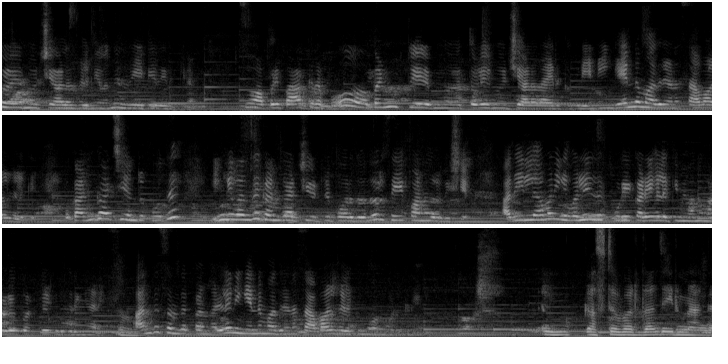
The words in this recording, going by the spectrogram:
தொழில் முயற்சியாளர்களுமே வந்து நிறைய பேர் இருக்கிறாங்க. ஸோ அப்படி பார்க்குறப்போ பெண் தொழில் முயற்சியாளராக இருக்கக்கூடிய நீங்கள் என்ன மாதிரியான சவால்களுக்கு? இப்போ கண்காட்சி என்ற போது இங்கே வந்து கண்காட்சி எடுத்து போகிறது வந்து ஒரு சேஃபான ஒரு விஷயம். அது இல்லாமல் நீங்கள் வெளியில் இருக்கக்கூடிய கடைகளுக்குமே வந்து உங்களுடைய பொருட்கள் கொடுக்குறீங்க. அந்த சந்தர்ப்பங்களில் நீங்கள் என்ன மாதிரியான சவால்களுக்கு முகம் கொடுக்குறீங்க? கஷ்டப்பட்டு தான் செய்யிருந்தாங்க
